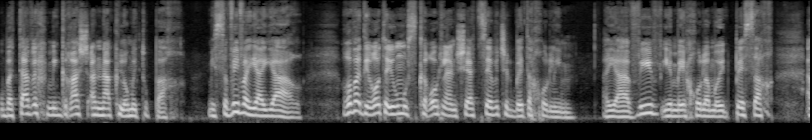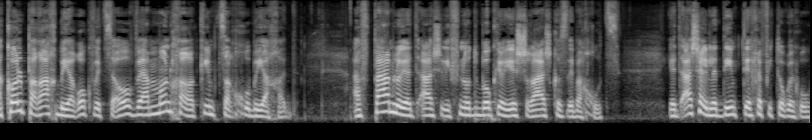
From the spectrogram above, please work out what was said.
ובתווך מגרש ענק לא מטופח. מסביב היה יער. רוב הדירות היו מושכרות לאנשי הצוות של בית החולים. היה אביב, ימי חול המועד פסח, הכל פרח בירוק וצהוב והמון חרקים צרחו ביחד. אף פעם לא ידעה שלפנות בוקר יש רעש כזה בחוץ. ידעה שהילדים תכף יתעוררו.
